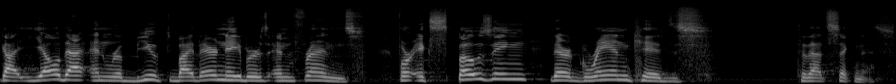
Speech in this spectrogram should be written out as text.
got yelled at and rebuked by their neighbors and friends for exposing their grandkids to that sickness.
